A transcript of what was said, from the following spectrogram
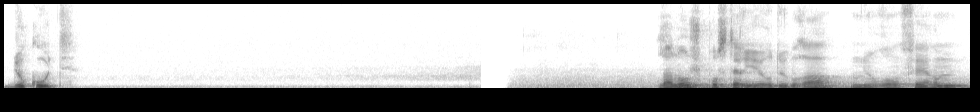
du coude. La loge postérieure du bras ne renferme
